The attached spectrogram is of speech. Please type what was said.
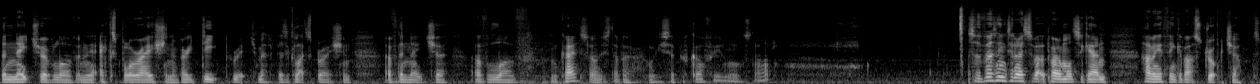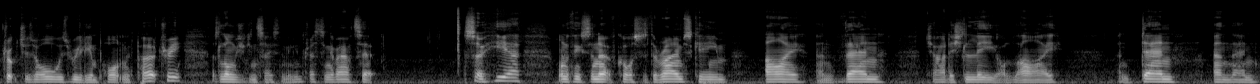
the nature of love and the exploration, a very deep, rich metaphysical exploration of the nature of love. Okay, so I'll just have a wee sip of coffee and we'll start. So the first thing to notice about the poem, once again, having a think about structure. Structure is always really important with poetry, as long as you can say something interesting about it. So here, one of the things to note, of course, is the rhyme scheme, I and then, childish lee or lie, and den, and then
